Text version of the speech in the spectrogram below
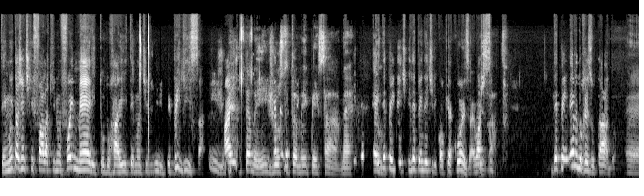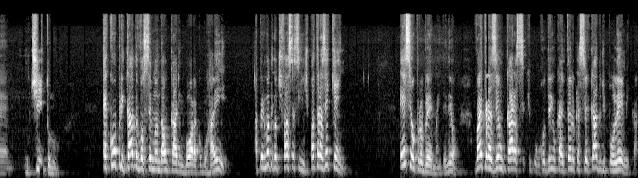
tem muita gente que fala que não foi mérito do Raí ter mantido o limite, foi preguiça. Injusto, mas também, injusto também pensar, né? É, independente, independente de qualquer coisa, eu acho que, dependendo do resultado, é, um título, é complicado você mandar um cara embora como o Raí a pergunta que eu te faço é a seguinte: para trazer quem? Esse é o problema, entendeu? Vai trazer um cara, tipo o Rodrigo Caetano, que é cercado de polêmica,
